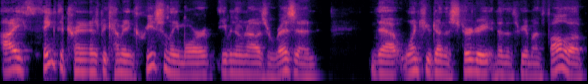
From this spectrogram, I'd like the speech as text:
I think the trend is becoming increasingly more, even though when I was a resident, that once you've done the surgery and done the three month follow up,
